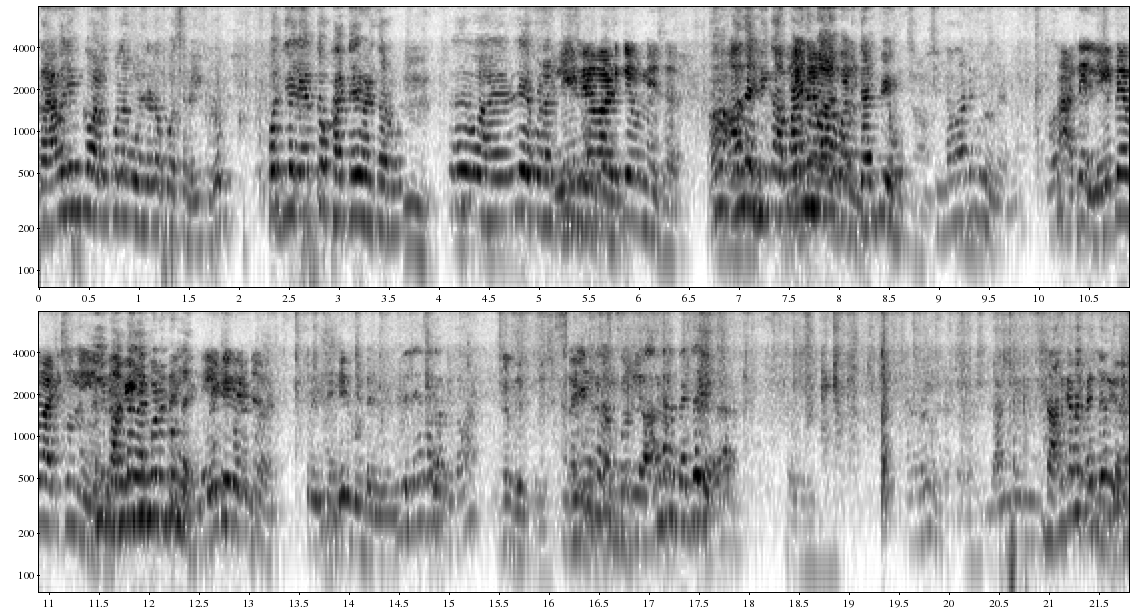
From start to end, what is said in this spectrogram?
ట్రావెలింగ్కు అనుకూలంగా ఉండడం కోసమే. ఇప్పుడు కొద్దిగా లేపితే కట్టే పెడతారు. లేపడానికి అదే నీకు ఆ పైన మళ్ళీ వాటికి కనిపించవు. చిన్న వాటికి కూడా ఉన్నాయి. అదే లేపే వాటికి ఉన్నాయి. ఈ. లేపే వాటికి. ఇది లేపగలుగుతామా దానికన్నా పెద్దది కదా? దానికన్నా పెద్దది కదా?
